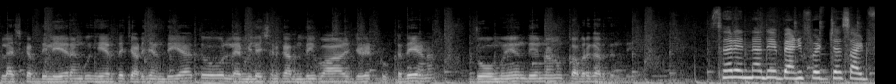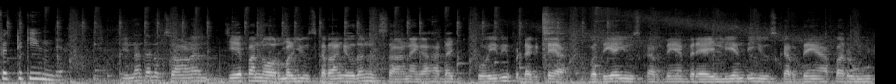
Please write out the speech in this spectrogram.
ਫਲੈਸ਼ ਕਰਦੀ ਲੇਅਰ ਵਾਂਗੂ ਹੇਅਰ ਤੇ ਚੜ ਜਾਂਦੀ ਆ ਤੇ ਉਹ ਲੈਮੀਨੇਸ਼ਨ ਕਰਨ ਦੀ ਵਾਲ ਜਿਹੜੇ ਟੁੱਟਦੇ ਆ ਨਾ, ਦੋ ਮੂੰਹ ਹੁੰਦੇ, ਉਹਨਾਂ ਨੂੰ ਕਵਰ ਕਰ ਦਿੰਦੀ ਆ। ਸਰ ਇਹਨਾਂ ਦੇ ਬੈਨੀਫਿਟ ਜਾਂ ਸਾਈਡ ਇਫੈਕਟ ਕੀ ਹੁੰਦੇ ਆ? ਇਹਨਾਂ ਦਾ ਨੁਕਸਾਨ ਜੇ ਆਪਾਂ ਨਾਰਮਲ ਯੂਜ਼ ਕਰਾਂਗੇ, ਉਹਦਾ ਨੁਕਸਾਨ ਹੈਗਾ। ਸਾਡਾ ਕੋਈ ਵੀ ਪ੍ਰੋਡਕਟ ਆ, ਵਧੀਆ ਯੂਜ਼ ਕਰਦੇ ਆ, ਬ੍ਰੈਲੀਅਨ ਦੀ ਯੂਜ਼ ਕਰਦੇ ਆ, ਆਪਾਂ ਰੂਟ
